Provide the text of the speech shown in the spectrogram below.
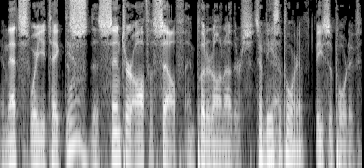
And that's where you take the, s the center off of self and put it on others. So be Yeah. supportive. Be supportive.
